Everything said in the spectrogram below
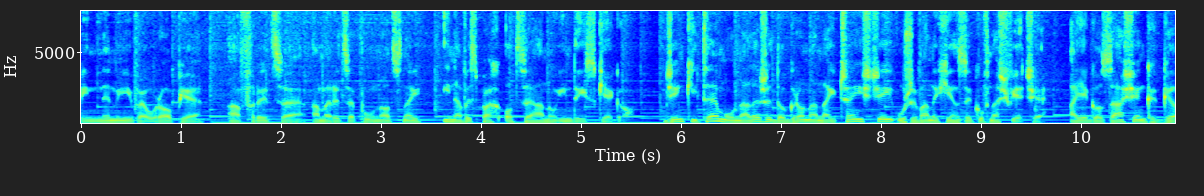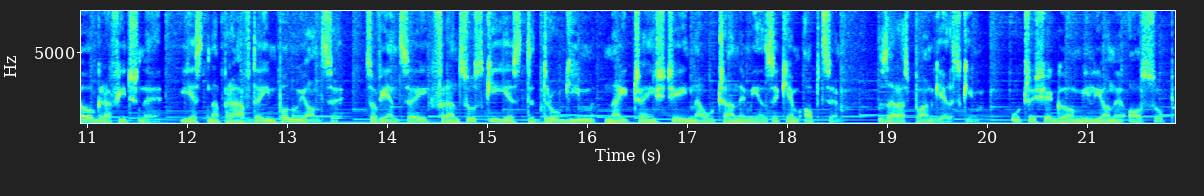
innymi w Europie, Afryce, Ameryce Północnej i na wyspach Oceanu Indyjskiego. Dzięki temu należy do grona najczęściej używanych języków na świecie, a jego zasięg geograficzny jest naprawdę imponujący. Co więcej, francuski jest drugim najczęściej nauczanym językiem obcym, zaraz po angielskim. Uczy się go miliony osób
